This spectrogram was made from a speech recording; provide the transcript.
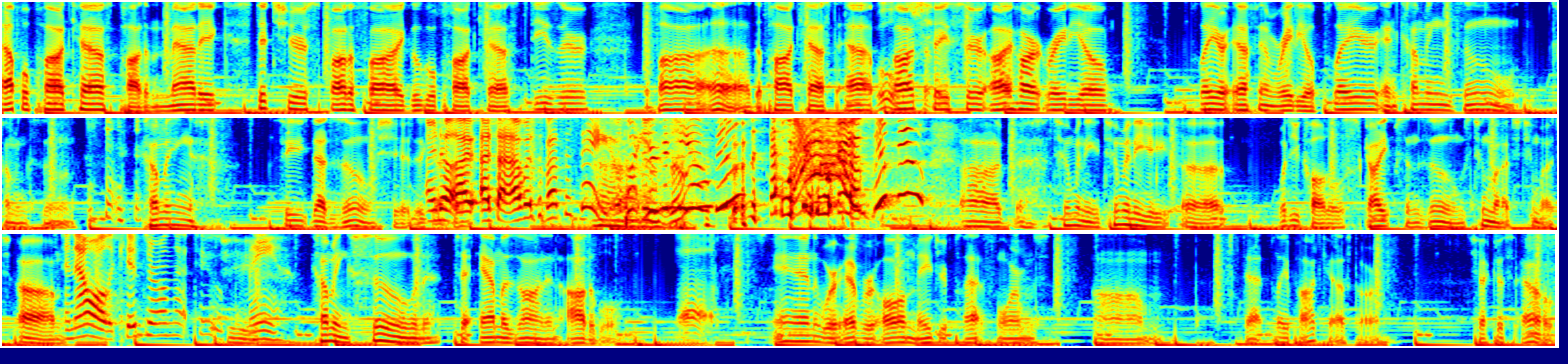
Apple Podcast, Podomatic, Stitcher, Spotify, Google Podcast, Deezer, the, uh, the podcast app, Ooh, Podchaser, iHeartRadio, Player FM radio player, and coming soon. Coming soon. coming. See that Zoom shit. I know. I, I thought I was about to say, what, you're gonna be on Zoom? we're, we're on Zoom now. Uh, too many, too many. Uh, what do you call those Skypes and Zooms? Too much, too much. Um, And now all the kids are on that too. geez. Man. coming soon to Amazon and Audible, Yes. and wherever all major platforms um, that play podcast are. Check us out.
